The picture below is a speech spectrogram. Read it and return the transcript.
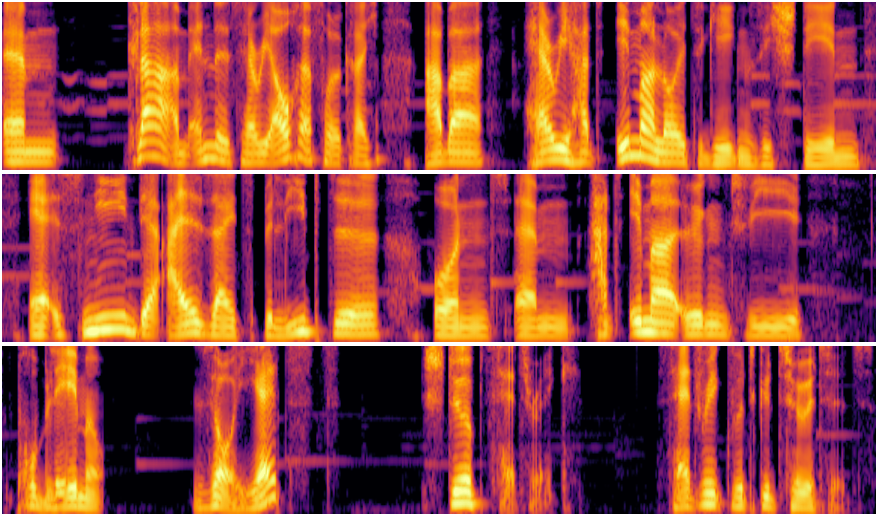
Ähm, klar, am Ende ist Harry auch erfolgreich, aber Harry hat immer Leute gegen sich stehen. Er ist nie der allseits Beliebte und ähm, hat immer irgendwie Probleme. So, jetzt stirbt Cedric. Cedric wird getötet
